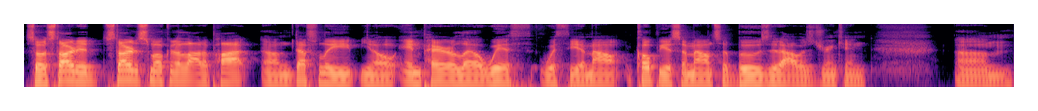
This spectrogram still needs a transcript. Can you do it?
So started started smoking a lot of pot. Um, definitely, you know, in parallel with with the amount copious amounts of booze that I was drinking. Um,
